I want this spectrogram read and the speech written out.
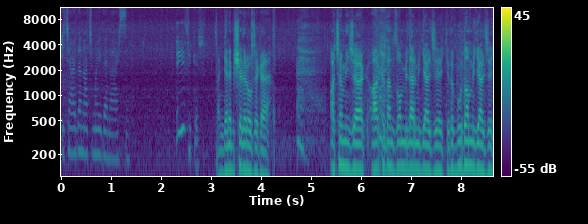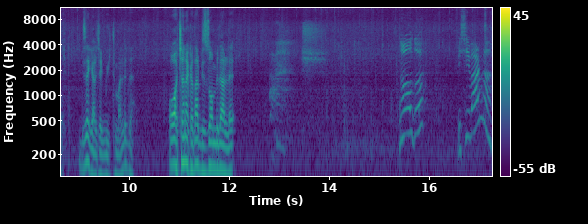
İçeriden açmayı denersin. İyi fikir. Lan gene bir şeyler olacak ha. Açamayacak. Arkadan zombiler mi gelecek ya da buradan mı gelecek? Bize gelecek büyük ihtimalle de. O açana kadar biz zombilerle Ne oldu? Bir şey var mı?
